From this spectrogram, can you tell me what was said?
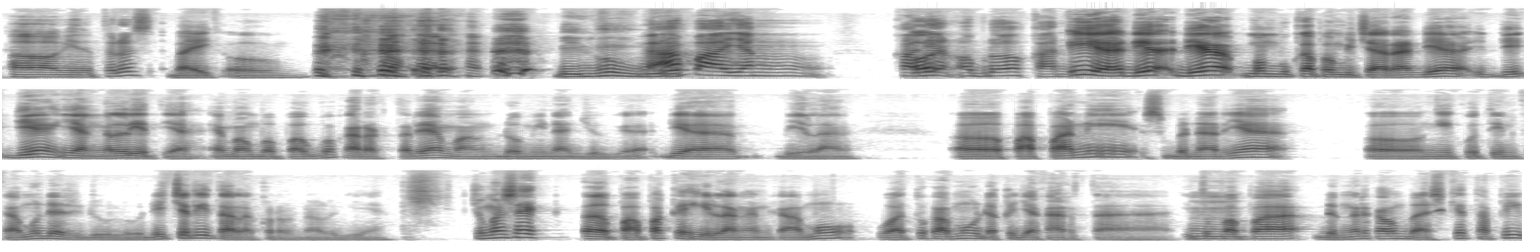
Oh gitu terus Baik om. Bingung gue. apa yang kalian obrolkan? Iya dia dia membuka pembicaraan dia dia, dia yang ngelit ya. Emang bapak gua karakternya emang dominan juga. Dia bilang e, papa nih sebenarnya eh, ngikutin kamu dari dulu. Dia cerita lah kronologinya. Cuma saya eh, papa kehilangan kamu waktu kamu udah ke Jakarta. Itu Hmm. papa dengar kamu basket tapi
